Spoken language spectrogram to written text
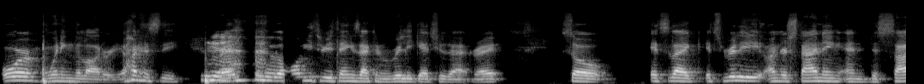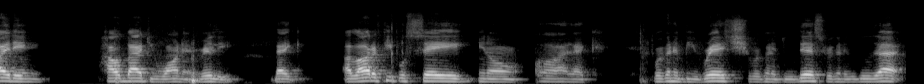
or winning the lottery honestly yeah. right those are the only three things that can really get you that right? So it's like it's really understanding and deciding how bad you want it really. Like a lot of people say, you know, oh, like we're gonna be rich, we're gonna do this, we're gonna do that.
